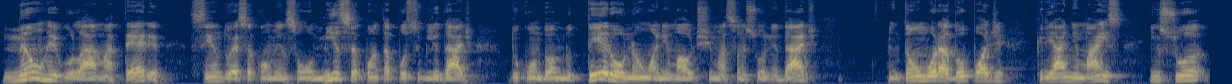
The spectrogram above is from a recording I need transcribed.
não regular a matéria, sendo essa convenção omissa quanto à possibilidade do condômino ter ou não um animal de estimação em sua unidade, então o morador pode criar animais em sua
